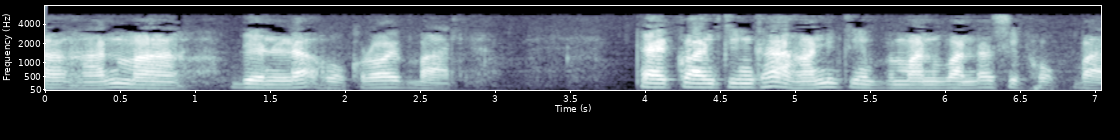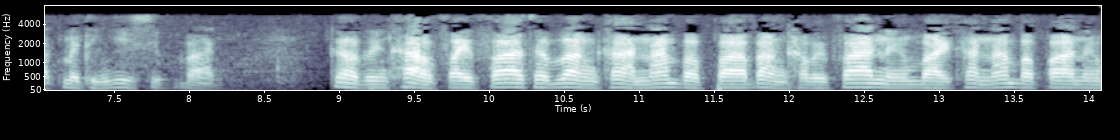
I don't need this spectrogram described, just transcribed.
อาหารมาเดือนละหกร้อยบาท แต่ก่อนจริงค่าอาหารจริงๆประมาณวันละสิบหกบาทไม่ถึงยี่สิบบาท ก็เป็นค่าไฟฟ้าถ้าบ้างค่าน้ำประปาบ้างค่าไฟฟ้าหนึ่งบาทค่าน้ำประปาหนึ่ง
